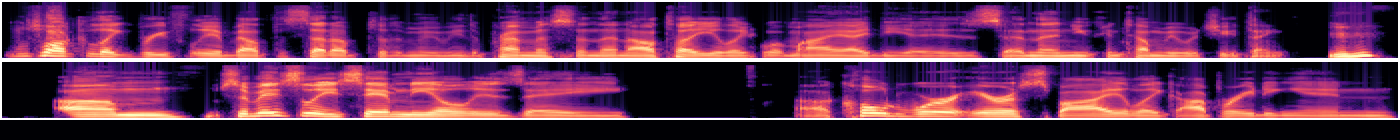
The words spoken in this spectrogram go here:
we'll talk like briefly about the setup to the movie, the premise, and then I'll tell you like what my idea is, and then you can tell me what you think. Mhm. Um so basically Sam Neill is a uh, Cold War era spy, like operating in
